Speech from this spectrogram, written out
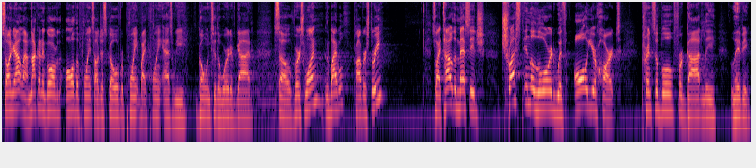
So, on your outline, I'm not going to go over all the points. I'll just go over point by point as we go into the Word of God. So, verse 1 in the Bible, Proverbs 3. So, I titled the message, Trust in the Lord with All Your Heart Principle for Godly Living.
